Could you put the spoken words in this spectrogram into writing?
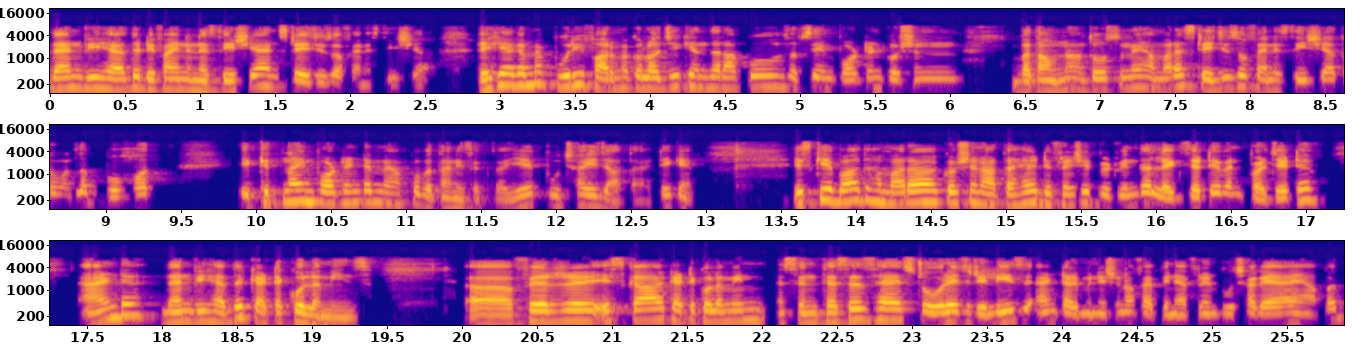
then we have the define anaesthesia and stages of anaesthesia देखिए, अगर मैं पूरी फार्माकोलॉजी के अंदर आपको सबसे इंपॉर्टेंट क्वेश्चन बताऊँ ना तो उसमें हमारा स्टेजेस ऑफ़ एनेस्थीसिया तो मतलब बहुत ये कितना इंपॉर्टेंट है मैं आपको बता नहीं सकता, ये पूछा ही जाता है, ठीक है? इसके बाद हमारा क्वेश्चन आता है differentiate between the laxative and purgative and then we have the catecholamines फिर इसका कैटेकोलामीन सिंथेसिस है storage release and termination of epinephrine पूछा गया है यहाँ पर।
